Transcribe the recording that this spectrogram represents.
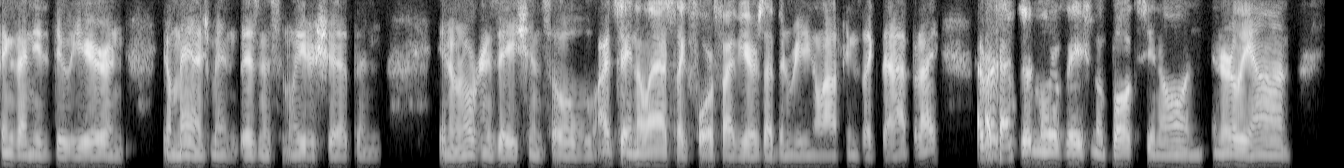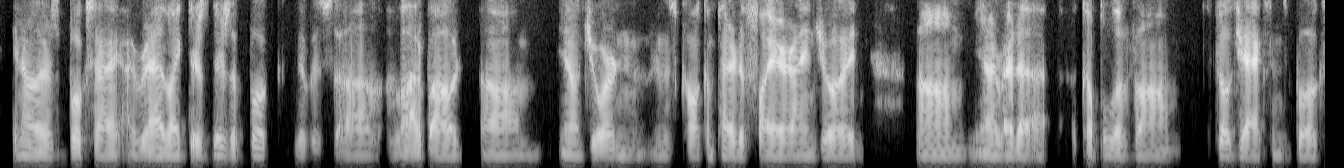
things I need to do here and you know management and business and leadership and you know an organization. So I'd say in the last like four or five years I've been reading a lot of things like that. But I I read Okay. some good motivational books, you know, and, and early on, you know, there's books I, I read like there's there's a book that was uh, a lot about um, you know Jordan. It was called Competitive Fire. I enjoyed. Um, you know, I read a, a couple of um, Phil Jackson's books,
